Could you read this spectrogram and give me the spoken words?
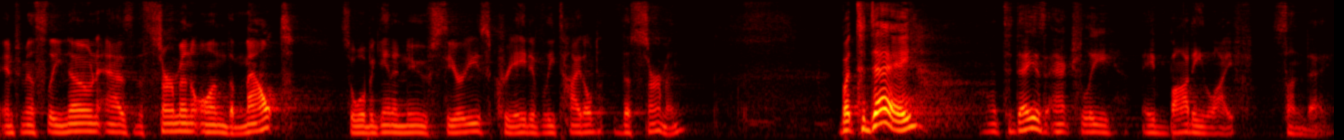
infamously known as the Sermon on the Mount. So we'll begin a new series creatively titled The Sermon. But today, uh, today is actually a body life Sunday,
